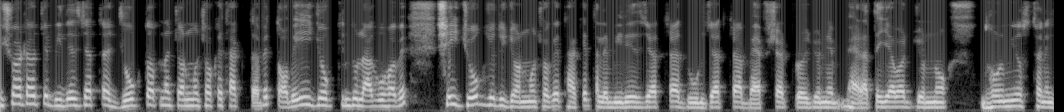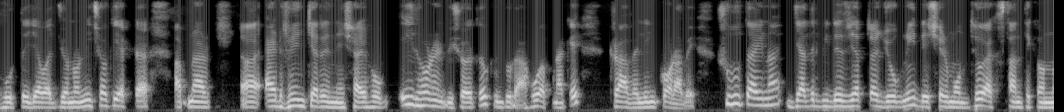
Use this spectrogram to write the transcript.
বিষয়টা হচ্ছে বিদেশ যাত্রার যোগ তো আপনার জন্মছকে থাকতে হবে, তবেই যোগ কিন্তু লাগু হবে। সেই যোগ যদি জন্মছকে থাকে, তাহলে বিদেশ যাত্রা, দূরযাত্রা, ব্যবসার প্রয়োজনে বেড়াতে যাওয়ার জন্য, ধর্মীয় স্থানে ঘুরতে যাওয়ার জন্য, নিছকই একটা আপনার অ্যাডভেঞ্চারের নেশায় হোক, এই ধরনের বিষয়তেও কিন্তু রাহু আপনাকে ট্রাভেলিং করাবে। শুধু তাই নয়, যাদের বিদেশ যাত্রার যোগ নেই, দেশের মধ্যেও এক স্থান থেকে অন্য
